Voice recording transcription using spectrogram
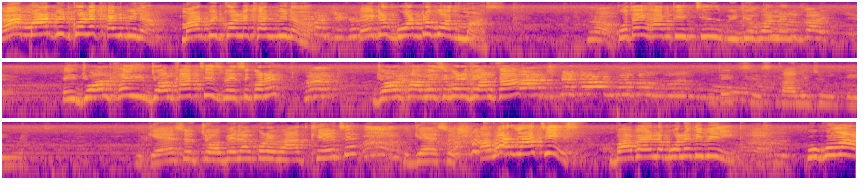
হ্যাঁ মারপিট করলে খেলবি না মারপিট করলে খেলবি না মা। এইটা বড্ড বদমাস। কোথায় হাত দিচ্ছিস? ভিডিও বানান। এই জল খাই জল খাচ্ছিস বেশি করে? জল খা বেশি করে জল খা। দেখছিস চুলকেই গ্যাস হচ্ছে অবেলা করে ভাত খেয়েছে? গ্যাস হচ্ছে আবার মাছিস বাবা এলে বলে দিবি। হুকুমা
